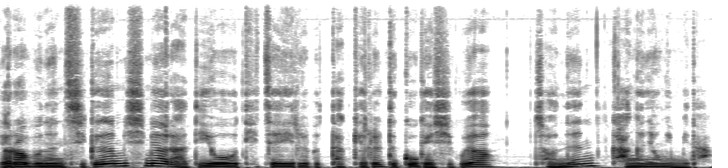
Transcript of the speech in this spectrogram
여러분은 지금 심야 라디오 DJ를 부탁해를 듣고 계시고요. 저는 강은영입니다.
